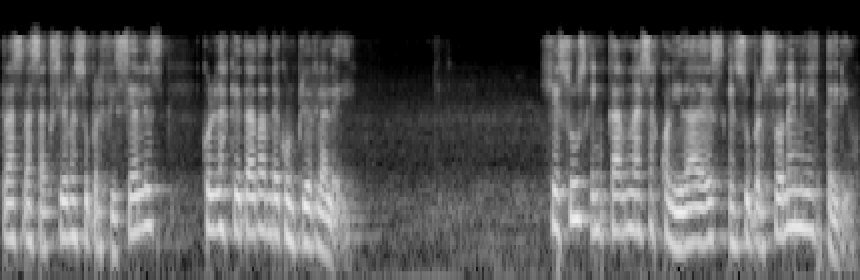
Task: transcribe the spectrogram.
tras las acciones superficiales con las que tratan de cumplir la ley. Jesús encarna esas cualidades en su persona y ministerio.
